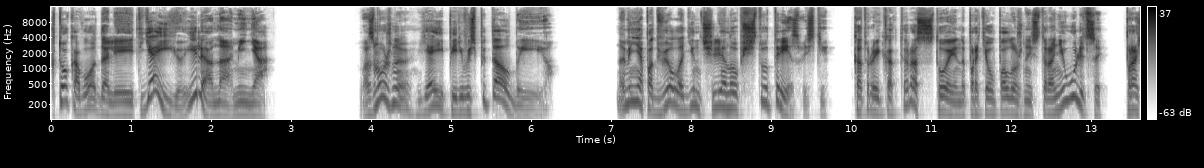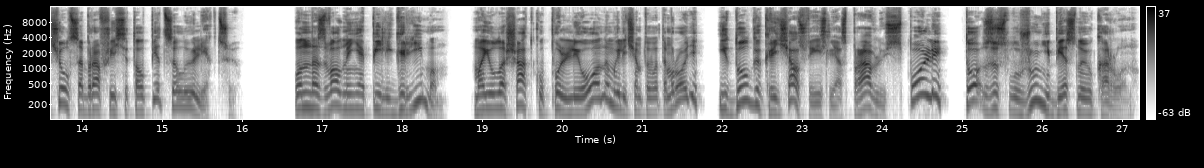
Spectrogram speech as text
кто кого одолеет, я ее или она меня. Возможно, я и перевоспитал бы ее. Но меня подвел один член общества трезвости, который как-то раз, стоя на противоположной стороне улицы, прочел собравшейся толпе целую лекцию. Он назвал меня пилигримом, мою лошадку Поллионом или чем-то в этом роде и долго кричал, что если я справлюсь с Полли, то заслужу небесную корону.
